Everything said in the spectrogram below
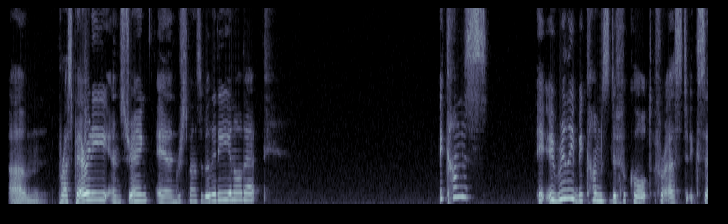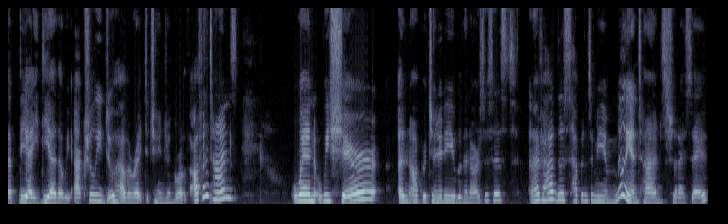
um, prosperity and strength and responsibility and all that it comes it, it really becomes difficult for us to accept the idea that we actually do have a right to change and growth oftentimes when we share an opportunity with a narcissist, and I've had this happen to me a million times, should I say,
